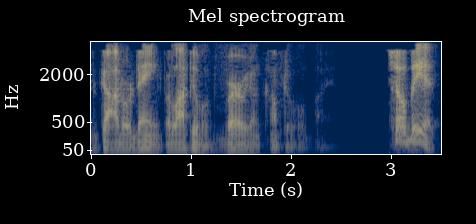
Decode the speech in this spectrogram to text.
It's God ordained, but a lot of people are very uncomfortable by it. So be it.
